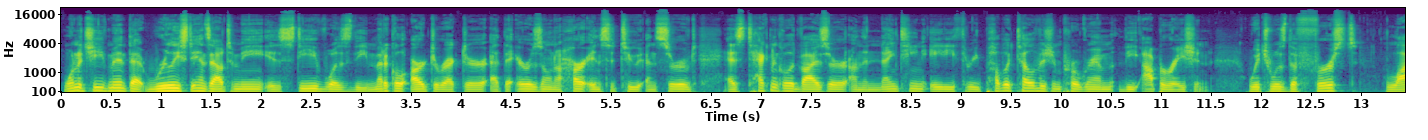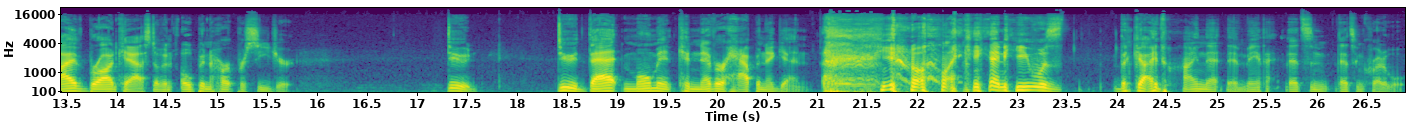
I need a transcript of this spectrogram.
One achievement that really stands out to me is Steve was the medical art director at the Arizona Heart Institute and served as technical advisor on the 1983 public television program The Operation, which was the first live broadcast of an open heart procedure. Dude, dude, that moment can never happen again. you know, like and he was the guy behind that that made that. That's that's incredible.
